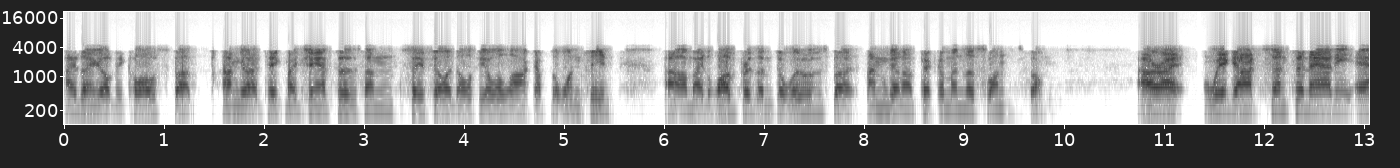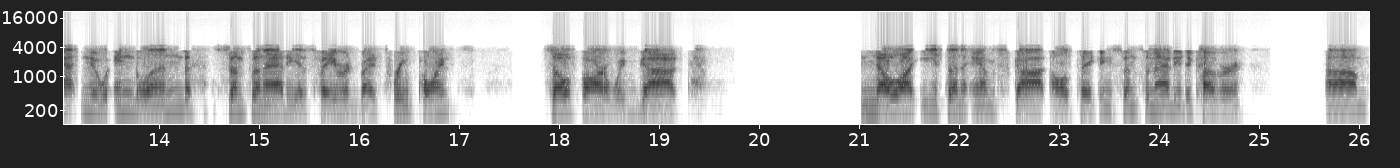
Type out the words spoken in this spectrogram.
I think it'll be close, but I'm gonna take my chances and say Philadelphia will lock up the one seed. Um, I'd love for them to lose, but I'm gonna pick them in this one. So, all right, we got Cincinnati at New England. Cincinnati is favored by three points. So far, we've got Noah, Ethan, and Scott all taking Cincinnati to cover. Um,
